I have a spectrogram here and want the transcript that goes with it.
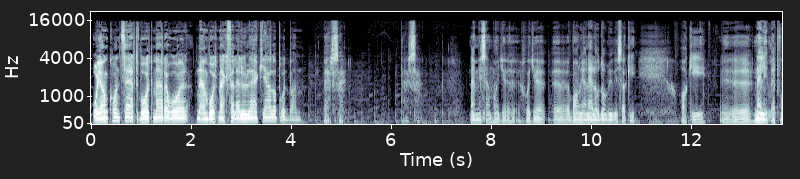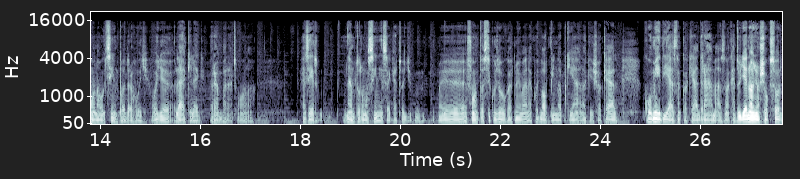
Olyan koncert volt már, ahol nem volt megfelelő lelki állapotban? Persze. Persze. Nem hiszem, hogy, hogy van olyan előadó művész, aki, aki ne lépett volna úgy színpadra, hogy, hogy lelkileg rendben lett volna. Ezért nem tudom a színészeket, hogy ö, fantasztikus dolgokat művelnek, hogy nap mint nap kiállnak, és ha kell, komédiáznak, ha kell, drámáznak. Hát ugye nagyon sokszor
